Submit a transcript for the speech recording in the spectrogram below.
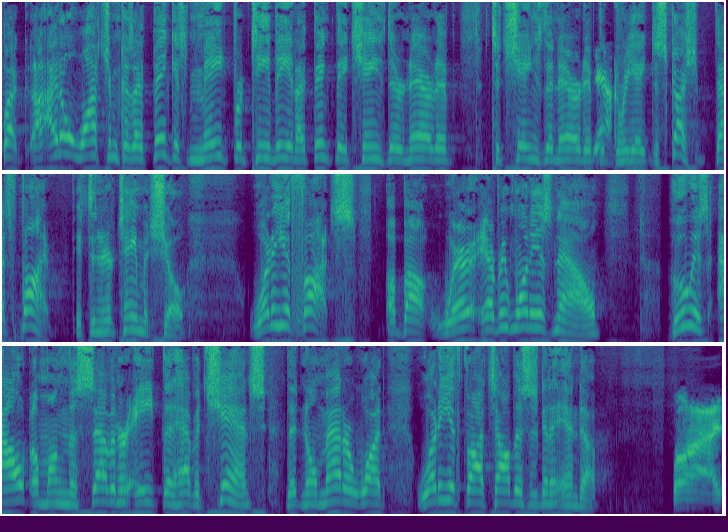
But I don't watch them because I think it's made for TV, and I think they changed their narrative to change the narrative yeah. to create discussion. That's fine. It's an entertainment show. What are your thoughts about where everyone is now? Who is out among the seven or eight that have a chance that no matter what, what are your thoughts how this is going to end up? Well, I,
